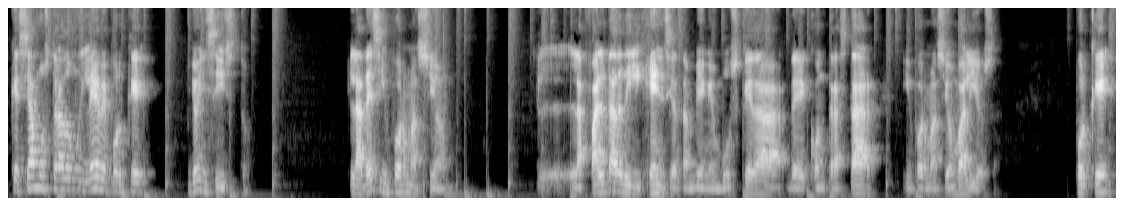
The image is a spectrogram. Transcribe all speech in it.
que se ha mostrado muy leve porque, yo insisto, la desinformación, la falta de diligencia también en búsqueda de contrastar información valiosa. Porque,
